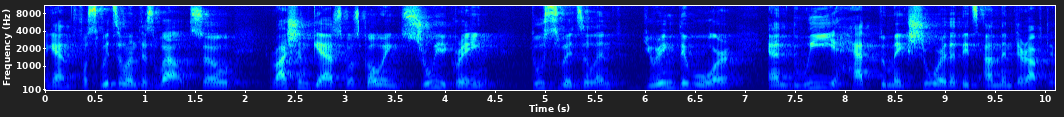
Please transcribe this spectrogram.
Again, for Switzerland as well. So Russian gas was going through Ukraine to Switzerland during the war, and we had to make sure that it's uninterrupted.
